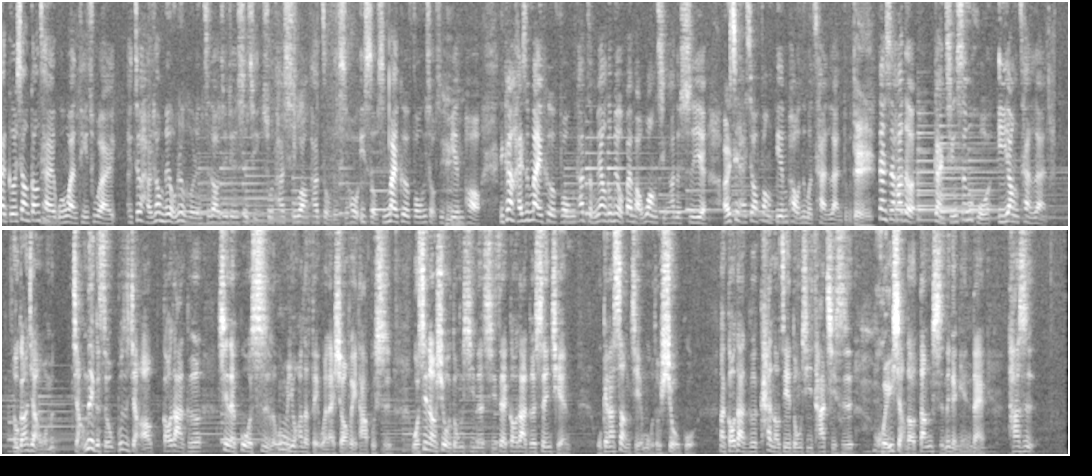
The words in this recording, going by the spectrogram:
艾哥，像刚才文婉提出来，哎，这好像没有任何人知道这件事情。说他希望他走的时候，一手是麦克风，一手是鞭 炮。你看，还是麦克风，他怎么样都没有办法忘情他的事业，而且还是要放鞭炮那么灿烂，对不对？对。但是他的感情生活一样灿烂。我刚刚讲，我们讲那个时候不是讲啊，高大哥现在过世了，我们用他的绯闻来消费他，不是。我现在要秀的东西呢，其实在高大哥生前，我跟他上节目我都秀过。那高大哥看到这些东西，他其实回想到当时那个年代，他是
